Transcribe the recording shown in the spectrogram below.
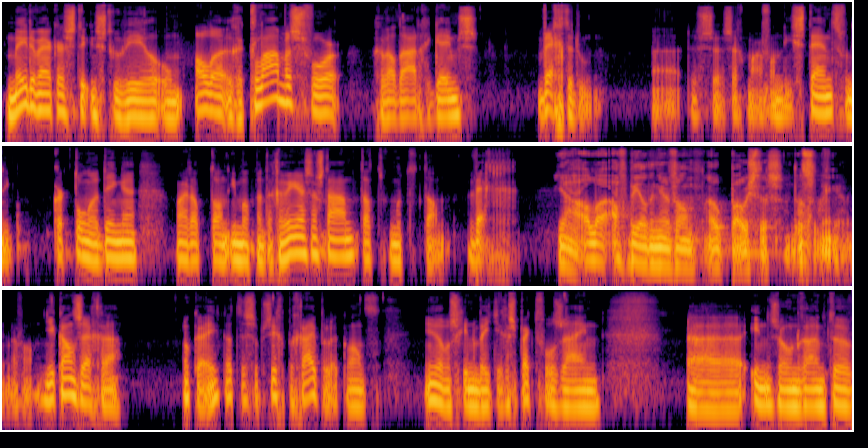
medewerkers te instrueren om alle reclames voor gewelddadige games weg te doen. Dus zeg maar van die stands, van die kartonnen dingen waarop dan iemand met een geweer zou staan, dat moet dan weg. Ja, alle afbeeldingen ervan, ook posters, dat Alle soort dingen. Je kan zeggen, oké, dat is op zich begrijpelijk, want je wil misschien een beetje respectvol zijn eh, in zo'n ruimte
